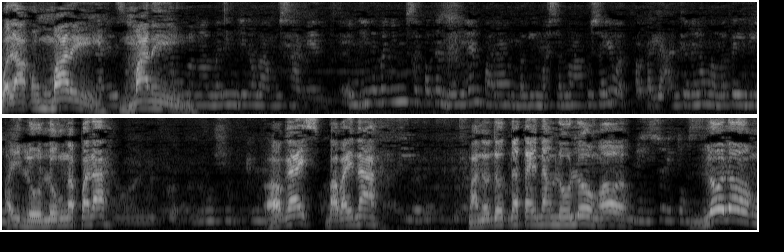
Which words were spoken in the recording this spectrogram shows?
wala akong money. Money. hindi naman yung sapat na dahilan para maging masama ako sa'yo at papayaan ka na lang mamatay din. Ay, lulong na pala. Oh guys, babay na. Manunod na tayo ng lulong. Oh. Lulong!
